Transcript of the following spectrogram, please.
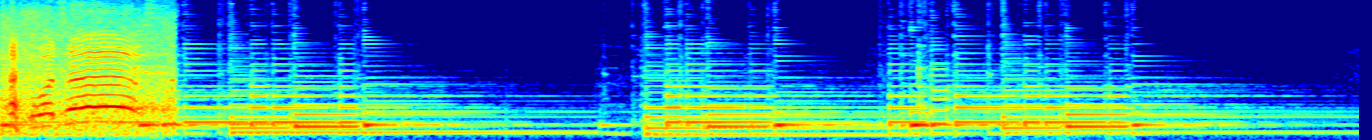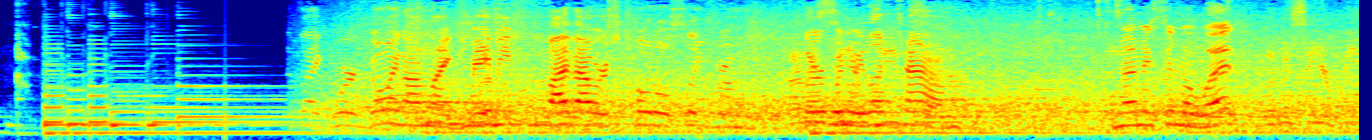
What's up? Like we're going on like maybe five hours total sleep from third when we left town. Let me see my what? Let me see your pizza.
